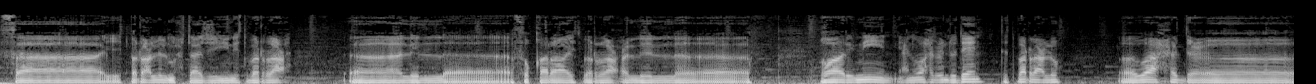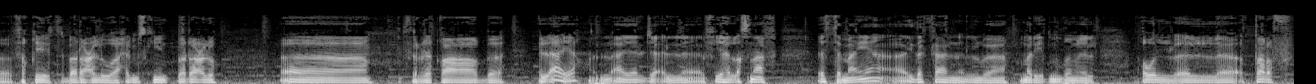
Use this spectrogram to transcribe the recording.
فيتبرع للمحتاجين يتبرع آه، للفقراء يتبرع للغارمين يعني واحد عنده دين تتبرع له واحد آه، فقير تتبرع له واحد مسكين تتبرع له. في الرقاب. الآية الآية فيها الأصناف الثمانية. إذا كان المريض من ضمن أو الطرف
